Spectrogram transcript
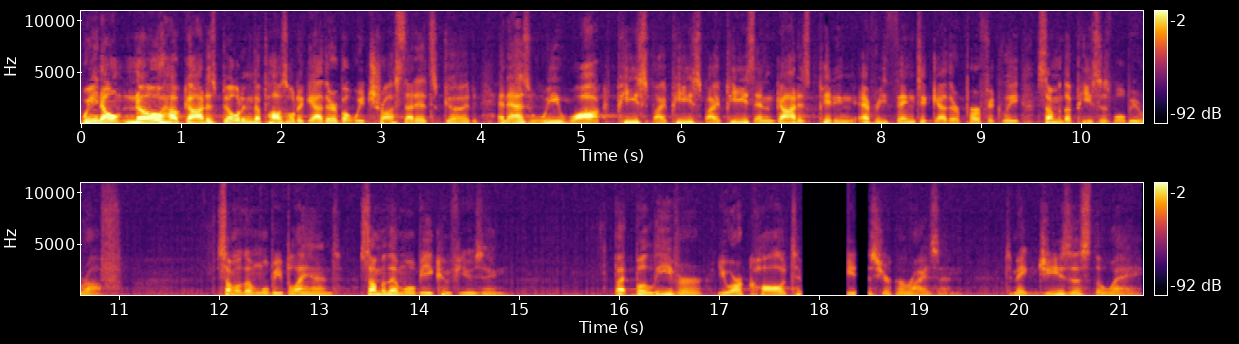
We don't know how God is building the puzzle together, but we trust that it's good. And as we walk piece by piece by piece, and God is putting everything together perfectly, some of the pieces will be rough. Some of them will be bland. Some of them will be confusing. But, believer, you are called to your horizon, to make Jesus the way,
